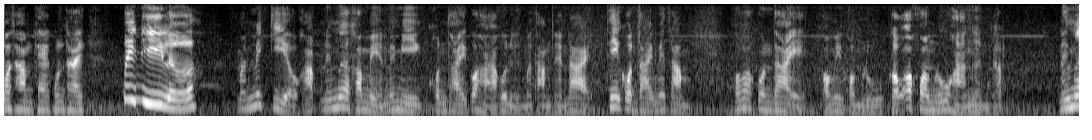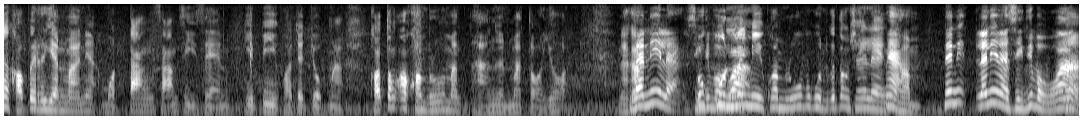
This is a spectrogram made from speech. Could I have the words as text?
มาทำแทนคนไทยไม่ดีเหรอมันไม่เกี่ยวครับ ในเมื่อเขมรไม่มีคนไทยก็หาคนอื่นมาทำแทนได้ ที่คนไทยไม่ทำเพราะว่าคนไทยเขามีความรู้เขาเอาความรู้หาเงินครับ ในเมื่อเขาไปเรียนมาเนี่ยหมดตังค์สามสี่แสนกี่ปีเขาจะจบมา เขาต้องเอาความรู้มาหาเงินมาต่อยอด นะครัและนี่แหละสิ่พงวกที่บอคุณกว่าไม่มีความรู้พวกคุณก็ต้องใช้แรงเนี่ยท และนี่และนี่แหละสิ่งที่บอกว่า อ่า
